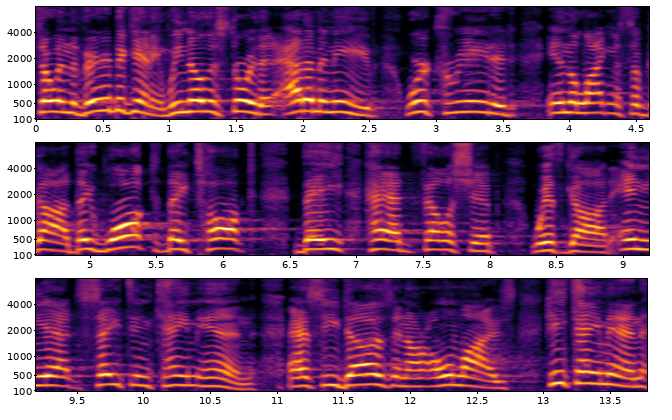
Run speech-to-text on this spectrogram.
So, in the very beginning, we know the story that Adam and Eve were created in the likeness of God. They walked, they talked, they had fellowship with God. And yet, Satan came in, as he does in our own lives. He came in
